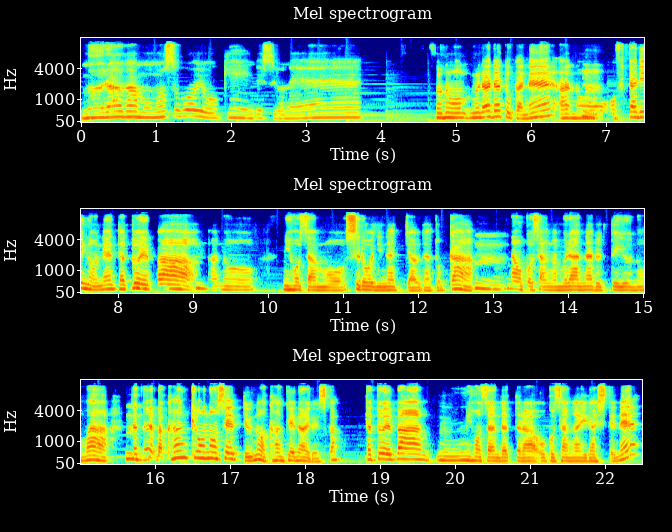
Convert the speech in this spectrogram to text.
ムラがものすごい大きいんですよね。その村だとかねあの、うん、お二人のね例えば、うん、あの美穂さんもスローになっちゃうだとか、うん、直子さんが村になるっていうのは例えば環境のせいっていうのは関係ないですか？例えば、うん、美穂さんだったらお子さんがいらしてね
